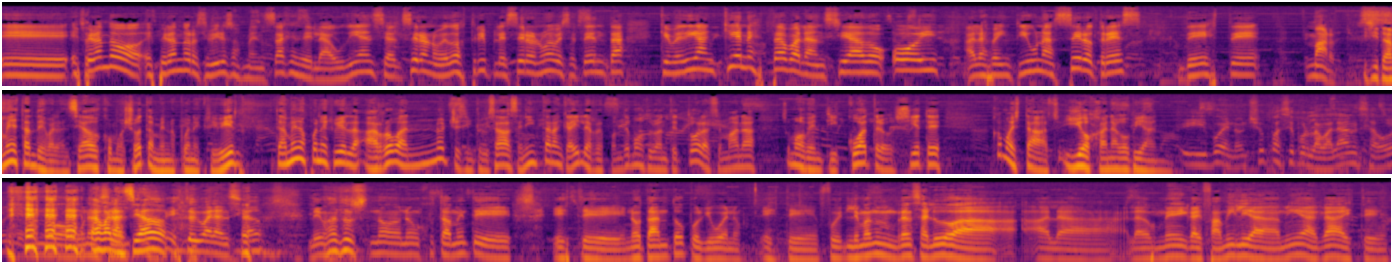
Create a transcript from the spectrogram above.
Eh, esperando, esperando recibir esos mensajes de la audiencia al 092 0970 que me digan quién está balanceado hoy a las 21.03 de este martes. Y si también están desbalanceados como yo, también nos pueden escribir. También nos pueden escribir la arroba noches improvisadas en Instagram, que ahí les respondemos durante toda la semana. Somos 24-7. ¿Cómo estás, Johan Agopian? Y bueno, yo pasé por la balanza hoy. Le mando una ¿Estás balanceado? Estoy balanceado. Le mando, un- no, no, justamente, este, no tanto, porque bueno, este, fue, le mando un gran saludo a, a la, a la médica de familia mía acá, este,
